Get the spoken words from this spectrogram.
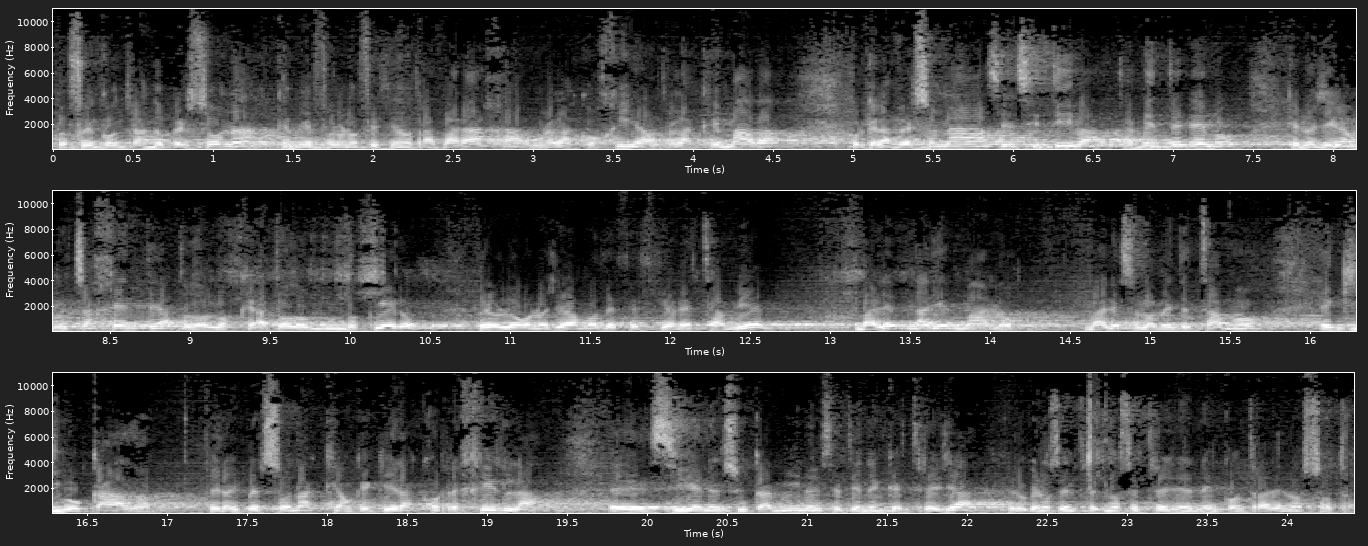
pues fui encontrando personas que me fueron ofreciendo otras barajas, algunas las cogía, otras las quemaba, porque las personas sensitivas también tenemos que nos llega mucha gente, a todos los que a todo el mundo quiero, pero luego nos llevamos decepciones también, ¿vale? Nadie es malo, ¿vale? Solamente estamos equivocados, pero hay personas que aunque quieras corregirlas, eh, siguen en su camino y se tienen que estrellar, pero que no se, estrellen en contra de nosotros.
